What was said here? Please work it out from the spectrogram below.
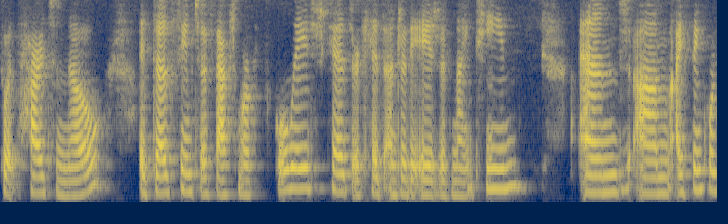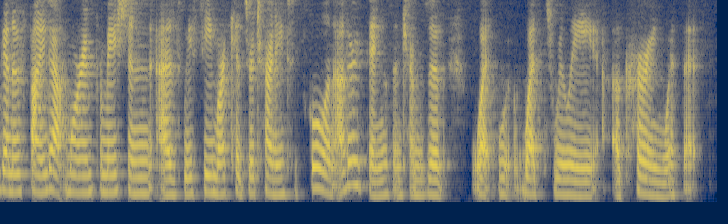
so it's hard to know. It does seem to affect more school-aged kids or kids under the age of 19. And um, I think we're going to find out more information as we see more kids returning to school and other things in terms of what what's really occurring with this.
